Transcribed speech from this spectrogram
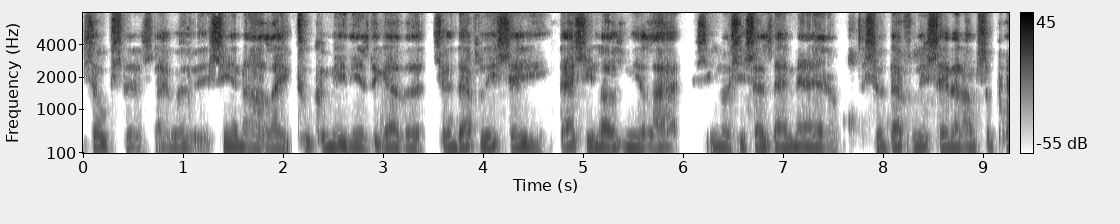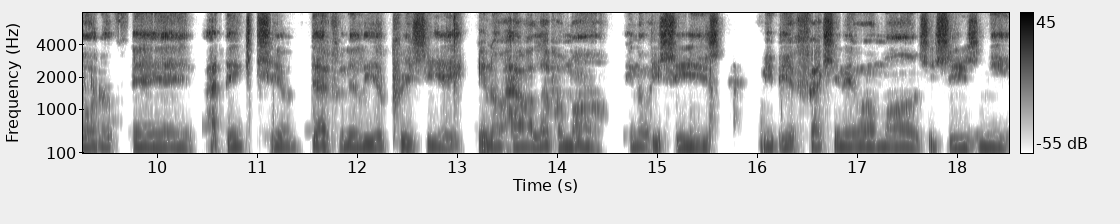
jokesters. Like she and I are like two comedians together. She'll definitely say that she loves me a lot. She, you know, she says that now. She'll definitely say that I'm supportive, and I think she'll definitely appreciate, you know, how I love her mom. You know, he sees me be affectionate with her mom. She sees me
